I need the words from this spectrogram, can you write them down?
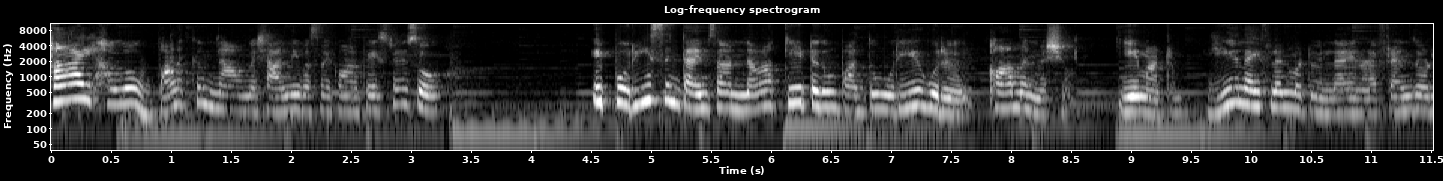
ஹாய் ஹலோ வணக்கம். நான் உங்கள் ஷாலினி வசமைக்குமார் பேசுகிறேன் ஸோ இப்போது ரீசெண்ட் டைம்ஸாக நான் கேட்டதும் பார்த்தும் ஒரே ஒரு காமன் விஷயம். ஏமாற்றம். ஏன் லைஃப்லன்னு மட்டும் இல்லை என்னோடய ஃப்ரெண்ட்ஸோட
